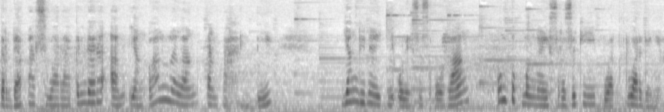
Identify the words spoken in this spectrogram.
Terdapat suara kendaraan yang lalu lalang tanpa henti yang dinaiki oleh seseorang untuk mengais rezeki buat keluarganya.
